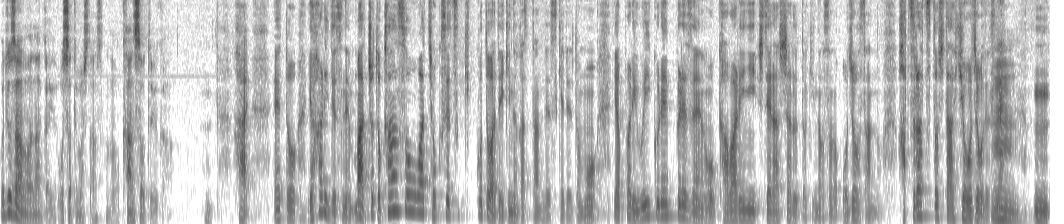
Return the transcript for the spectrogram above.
お嬢さんは何かおっしゃってました？その感想というか。うはい。えーと、やはりですね、まあ、ちょっと感想は直接聞くことはできなかったんですけれどもやっぱりウィークレイプレゼンを代わりにしてらっしゃる時のそのお嬢さんのはつらつとした表情ですね、うん、うん、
